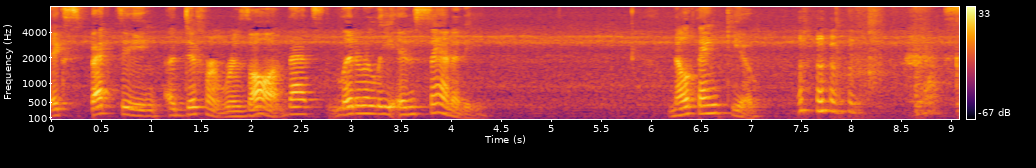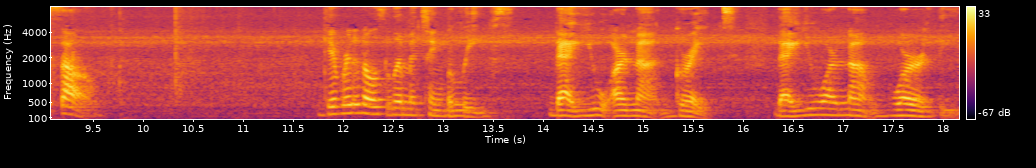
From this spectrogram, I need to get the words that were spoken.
expecting a different result. That's literally insanity. No, thank you. so, get rid of those limiting beliefs that you are not great, that you are not worthy,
